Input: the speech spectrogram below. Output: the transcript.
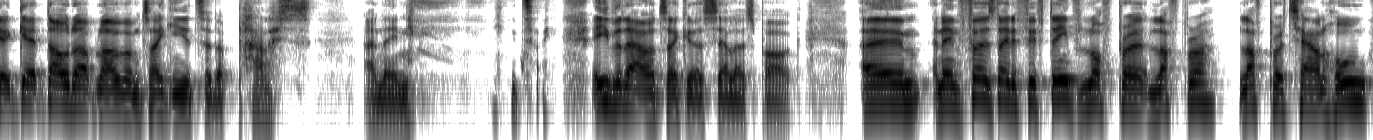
get get doled up, love. I'm taking you to the palace, and then take, either that or take it to Selhurst Park. Um, and then Thursday the fifteenth, Loughborough, Loughborough, Loughborough Town Hall.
